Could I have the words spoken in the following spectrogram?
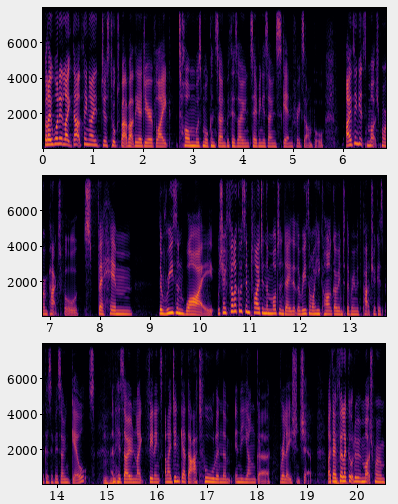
But I wanted like that thing I just talked about about the idea of like Tom was more concerned with his own saving his own skin, for example. I think it's much more impactful for him the reason why, which I feel like was implied in the modern day that the reason why he can't go into the room with Patrick is because of his own guilt and mm-hmm. his own like feelings and I didn't get that at all in the in the younger relationship. Like I feel mm-hmm. like it would have been much more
